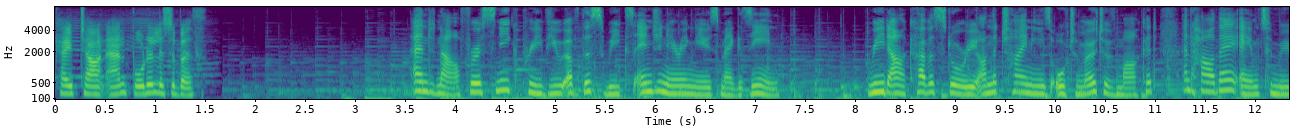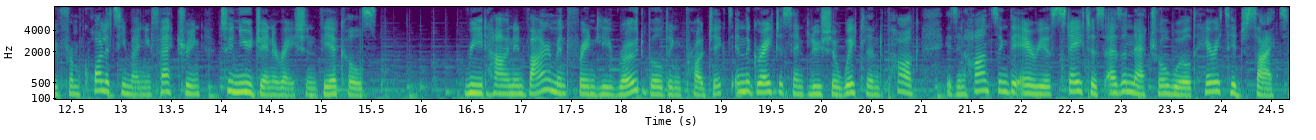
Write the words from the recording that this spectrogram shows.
Cape Town, and Port Elizabeth. And now for a sneak preview of this week's Engineering News magazine. Read our cover story on the Chinese automotive market and how they aim to move from quality manufacturing to new generation vehicles. Read how an environment friendly road building project in the Greater St. Lucia Wetland Park is enhancing the area's status as a Natural World Heritage Site.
